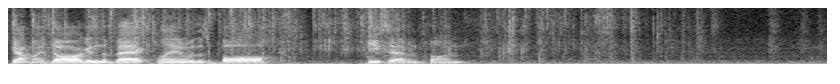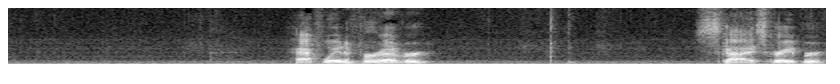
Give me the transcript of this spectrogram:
Got my dog in the back playing with his ball. He's having fun. Halfway to Forever. Skyscraper.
